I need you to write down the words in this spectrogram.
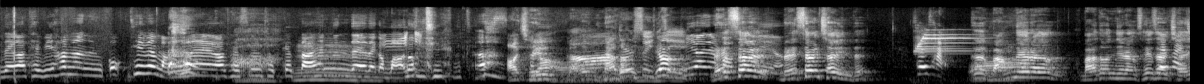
내가 데뷔하면 꼭 팀의 막내가 됐으면 좋겠다 했는데 내가 맏언니거든. 아 제일 그럴 수 있지. 야, 미안해, 몇 살, 막내야. 몇살 차인데? 세 살. 그 막내랑 맏언니랑 세 살 차이?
